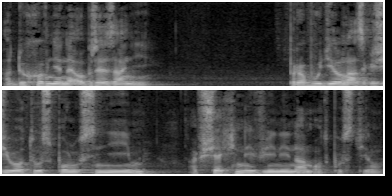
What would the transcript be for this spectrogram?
a duchovně neobřezaní. Probudil nás k životu spolu s ním a všechny viny nám odpustil.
